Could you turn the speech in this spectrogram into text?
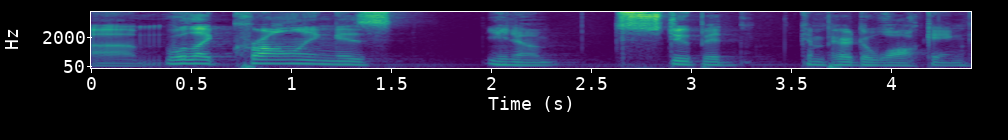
Um well like crawling is you know stupid compared to walking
